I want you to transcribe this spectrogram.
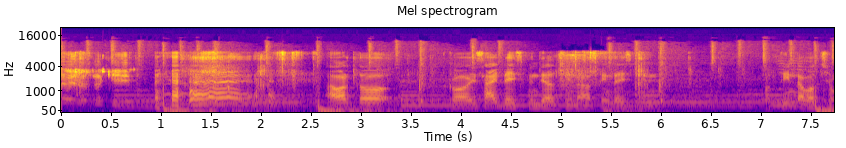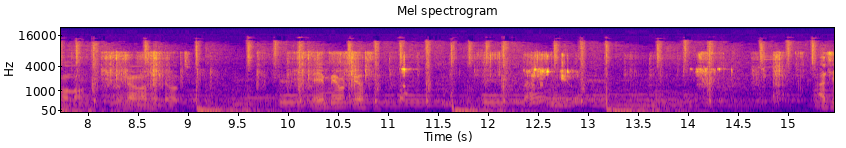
হয়ে আমার তো কই সাইডে স্পিন দিয়েছি না তিনটা স্পিন। তিনটা বাজছে মনে হয় তিনটা না চারটে বাজছে এই মিউটি আছে। আচ্ছা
